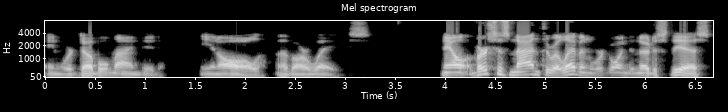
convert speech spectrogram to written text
and we're double minded in all of our ways. Now, verses 9 through 11, we're going to notice this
